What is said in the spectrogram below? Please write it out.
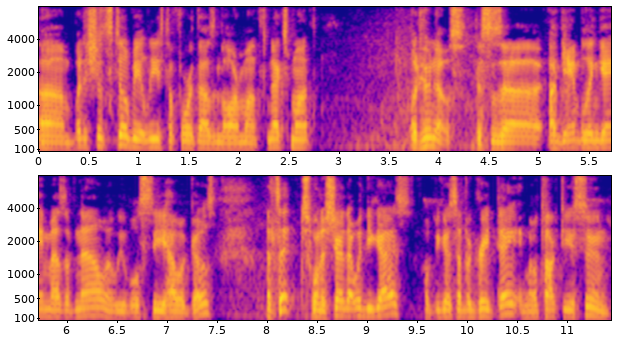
um, but it should still be at least a $4,000 month next month. But who knows? This is a, a gambling game as of now, and we will see how it goes. That's it. Just want to share that with you guys. Hope you guys have a great day, and we'll talk to you soon.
